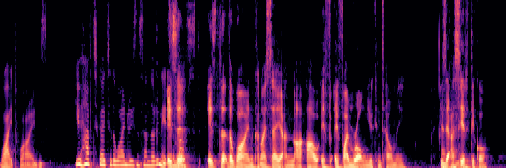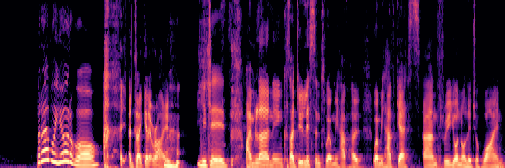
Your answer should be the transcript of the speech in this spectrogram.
white wines, you have to go to the wineries in Santorini. It's Is a it must. is the the wine? Can I say it? And I, I'll, if if I'm wrong, you can tell me. Is it Okay. Assyrtiko? Bravo, Yorgo. Did I get it right? You did. I'm learning because I do listen to when we have ho- when we have guests and through your knowledge of wine.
